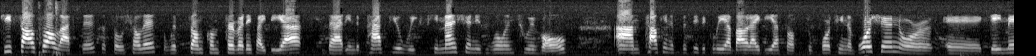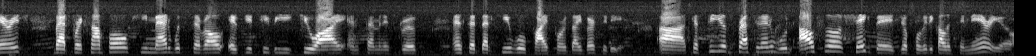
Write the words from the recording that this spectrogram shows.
He's also a leftist, a socialist with some conservative ideas that in the past few weeks he mentioned is willing to evolve um, talking specifically about ideas of supporting abortion or uh, gay marriage. But for example, he met with several LGBTQI and feminist groups and said that he will fight for diversity. Uh, Castillo's president would also shake the geopolitical scenario.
